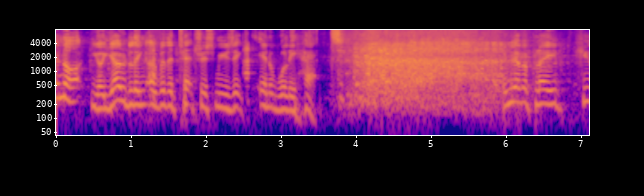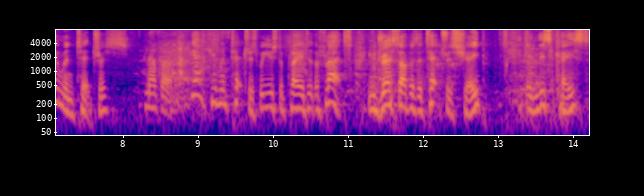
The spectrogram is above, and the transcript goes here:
You're not. You're yodeling over the Tetris music in a woolly hat. Have you ever played human Tetris? Never. Yeah, human Tetris. We used to play it at the flats. You dress up as a Tetris shape. In this case,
